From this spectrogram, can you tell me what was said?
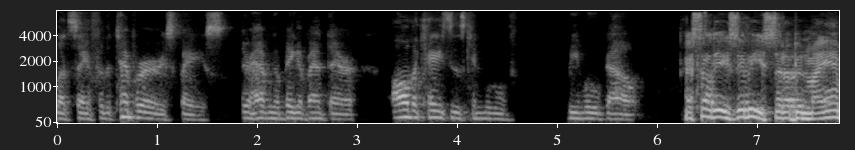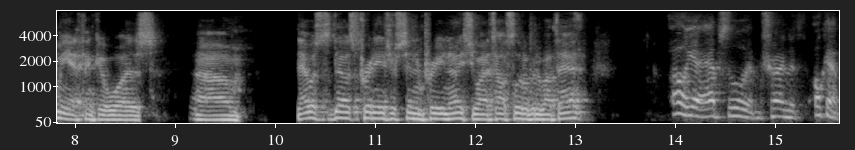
let's say for the temporary space, they're having a big event there. All the cases can move, be moved out. I saw the exhibit you set up in Miami. I think it was. Um, that was that was pretty interesting and pretty nice. You want to tell us a little bit about that? Oh yeah, absolutely. I'm trying to. Okay,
